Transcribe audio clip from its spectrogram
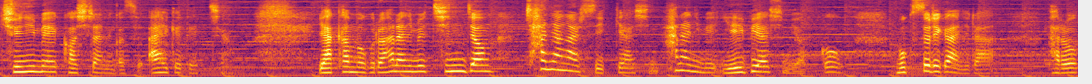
주님의 것이라는 것을 알게 됐죠. 약한 목으로 하나님을 진정 찬양할 수 있게 하신 하나님의 예비하심이었고 목소리가 아니라 바로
